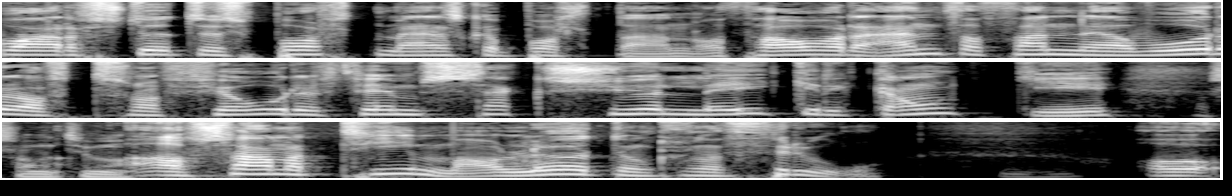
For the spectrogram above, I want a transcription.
var stötu sport með enska boltan og þá var það ennþá þannig að voru oft svona 4, 5, 6, 7 leikir í gangi á sama tíma. á lögatum klukkan þrjú og,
